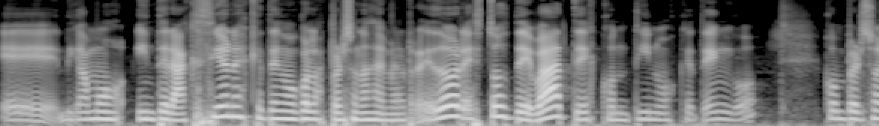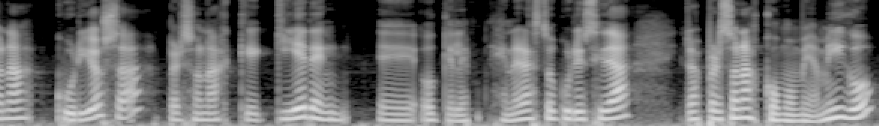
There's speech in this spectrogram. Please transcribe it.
eh, digamos, interacciones que tengo con las personas de mi alrededor, estos debates continuos que tengo con personas curiosas, personas que quieren eh, o que les genera esto curiosidad, y otras personas como mi amigo,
